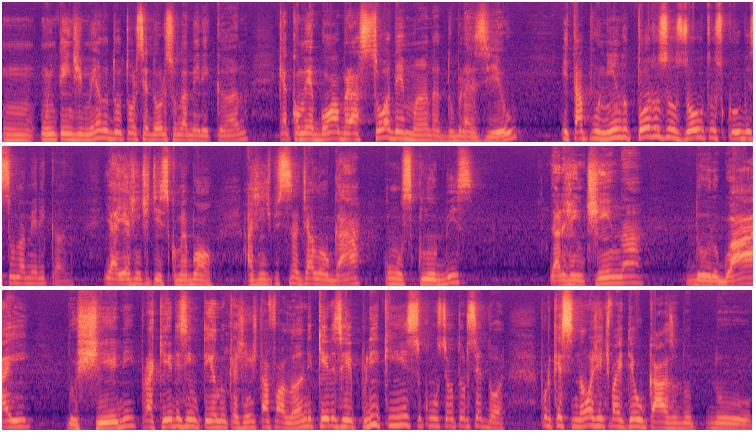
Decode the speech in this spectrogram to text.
um, um entendimento do torcedor sul-americano que a Comebol abraçou a demanda do Brasil e está punindo todos os outros clubes sul-americanos. E aí a gente disse, Comebol, a gente precisa dialogar com os clubes da Argentina, do Uruguai, do Chile, para que eles entendam o que a gente está falando e que eles repliquem isso com o seu torcedor. Porque senão a gente vai ter o caso do, do,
